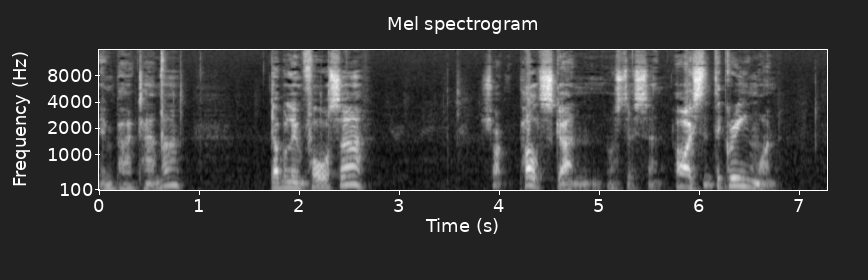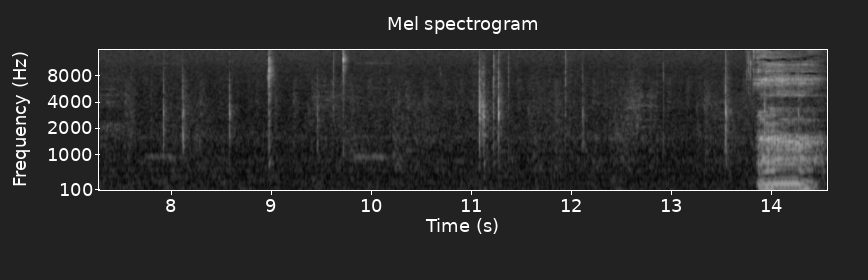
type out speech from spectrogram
Impact hammer. Double enforcer. Shock pulse gun. What's this then? Oh, it's the green one. Ah.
